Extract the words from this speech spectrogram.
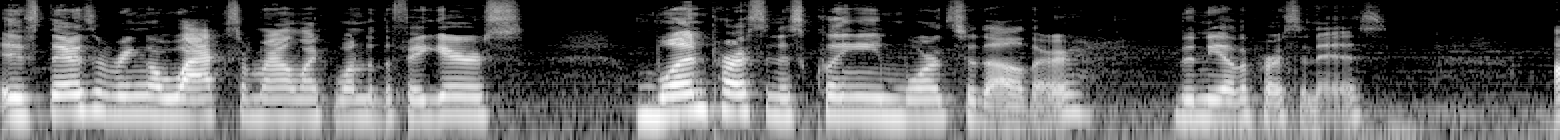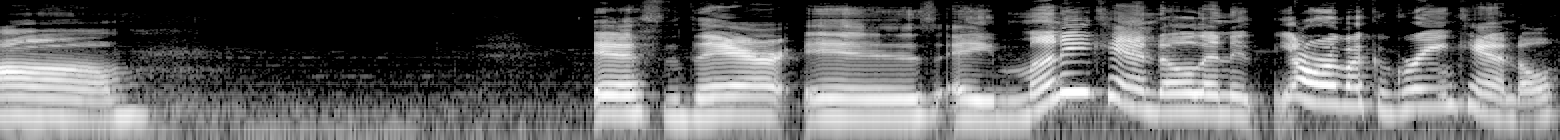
if there's a ring of wax around like one of the figures one person is clinging more to the other than the other person is. Um if there is a money candle and it or like a green candle,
